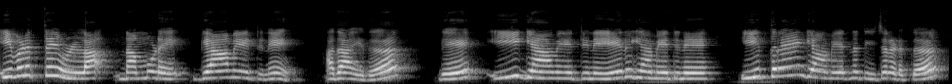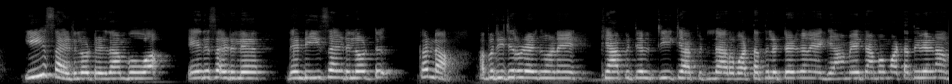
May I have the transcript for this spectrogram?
ഇവിടുത്തെയുള്ള നമ്മുടെ ഗ്യാമേറ്റിനെ അതായത് ദേ ഈ ഗ്യാമേറ്റിനെ ഏത് ഗ്യാമേറ്റിനെ ഇത്രയും ഗ്യാമേറ്റിനെ ടീച്ചർ എടുത്ത് ഈ സൈഡിലോട്ട് എഴുതാൻ പോവുക. ഏത് സൈഡിൽ ഇതേണ്ട ഈ സൈഡിലോട്ട് കണ്ടോ? അപ്പൊ ടീച്ചറോട് എഴുതുവാണേ ക്യാപിറ്റൽ ടി ക്യാപിറ്റൽ ആർ വട്ടത്തിലിട്ട് എഴുതണേ ഗ്യാമേറ്റ് ആകുമ്പോൾ വട്ടത്തിൽ വേണം.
